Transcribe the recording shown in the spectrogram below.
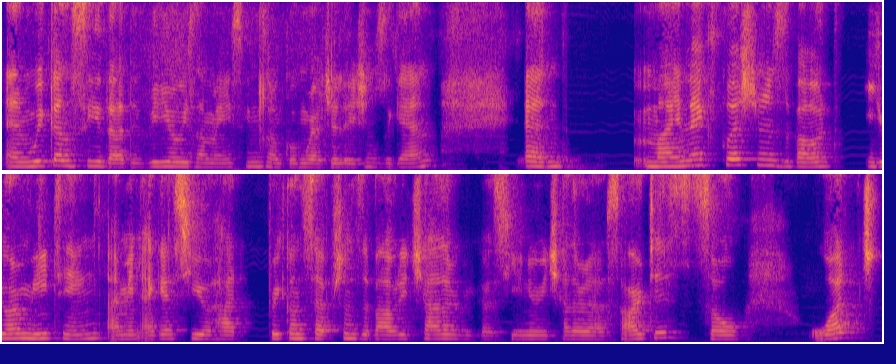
And we can see that the video is amazing, so congratulations again. And my next question is about your meeting. I mean, I guess you had preconceptions about each other because you knew each other as artists. So, what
